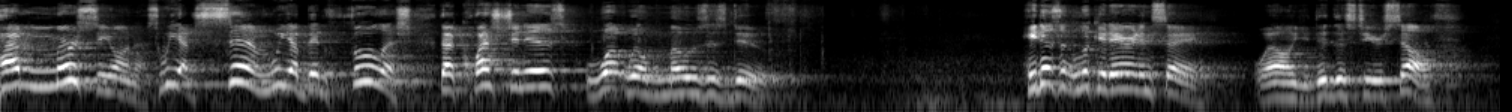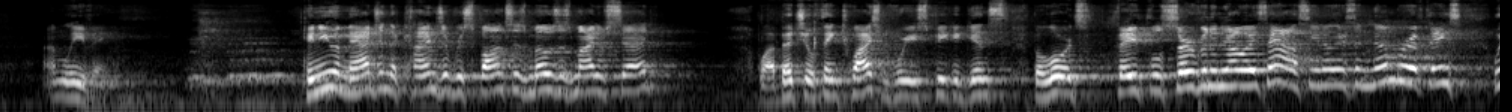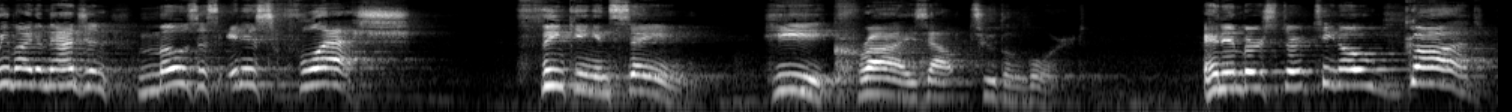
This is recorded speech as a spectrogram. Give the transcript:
Have mercy on us. We have sinned. We have been foolish. The question is, what will Moses do? He doesn't look at Aaron and say, Well, you did this to yourself. I'm leaving. Can you imagine the kinds of responses Moses might have said? Well, I bet you'll think twice before you speak against the Lord's faithful servant in Yahweh's house. You know, there's a number of things we might imagine Moses in his flesh thinking and saying. He cries out to the Lord. And in verse 13, oh God,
